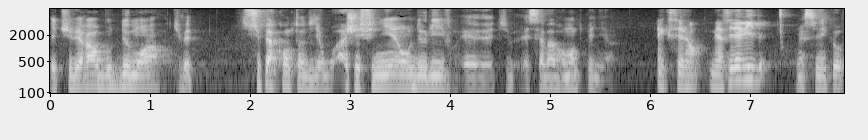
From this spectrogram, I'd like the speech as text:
Et tu verras au bout de deux mois, tu vas être super content de dire ouais, j'ai fini un ou deux livres et, tu- et ça va vraiment te bénir. Excellent. Merci, David. Merci Nico.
